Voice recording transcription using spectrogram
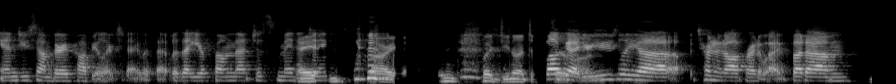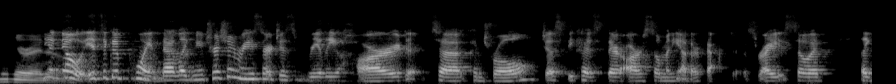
and you sound very popular today with that was that your phone that just made a ding? Sorry. But do not well good. You're usually uh turn it off right away. But um right yeah, no it's a good point that like nutrition research is really hard to control just because there are so many other factors right? So if like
